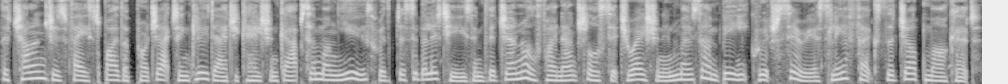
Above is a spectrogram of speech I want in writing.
The challenges faced by the project include education gaps among youth with disabilities and the general financial situation in Mozambique which seriously affects the job market.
